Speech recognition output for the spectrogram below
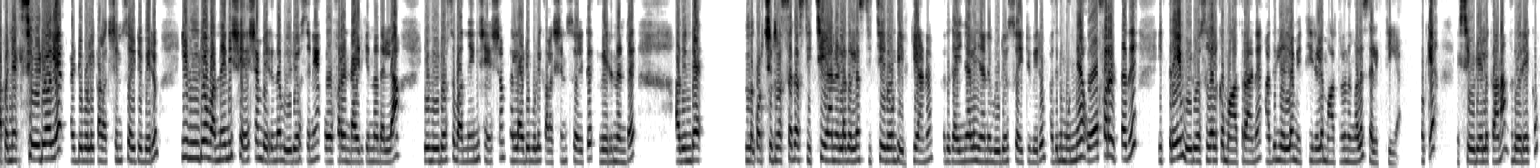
അപ്പൊ നെക്സ്റ്റ് വീഡിയോയിൽ അടിപൊളി കളക്ഷൻസ് ആയിട്ട് വരും. ഈ വീഡിയോ വന്നതിന് ശേഷം വരുന്ന വീഡിയോസിന് ഓഫർ ഉണ്ടായിരിക്കുന്നതല്ല. ഈ വീഡിയോസ് വന്നതിന് ശേഷം നല്ല അടിപൊളി കളക്ഷൻസ് ആയിട്ട് വരുന്നുണ്ട്. അതിന്റെ കുറച്ച് ഡ്രസ്സൊക്കെ സ്റ്റിച്ച് ചെയ്യാനുള്ളതെല്ലാം സ്റ്റിച്ച് ചെയ്തുകൊണ്ടിരിക്കുകയാണ് അത് കഴിഞ്ഞാൽ ഞാൻ വീഡിയോസ് ആയിട്ട് വരും. അതിന് മുന്നേ ഓഫർ ഇട്ടത് ഇത്രയും വീഡിയോസുകൾക്ക് മാത്രമാണ് അതിലുള്ള മെറ്റീരിയൽ മാത്രം നിങ്ങൾ സെലക്ട് ചെയ്യാം ഓക്കെ നെക്സ്റ്റ് വീഡിയോയിൽ കാണാം. അതുവരേക്കും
